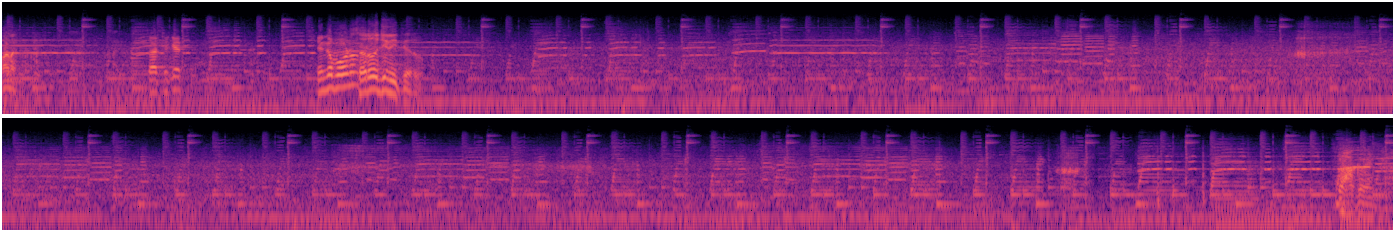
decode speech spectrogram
வணக்கம். சார் டிக்கெட் எங்க போகணும்? சரோஜினி தெரு ராகவேந்திரா.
